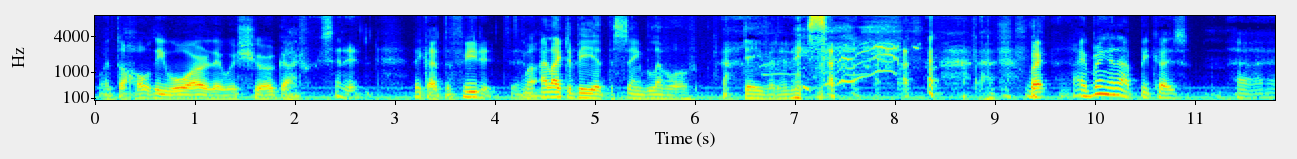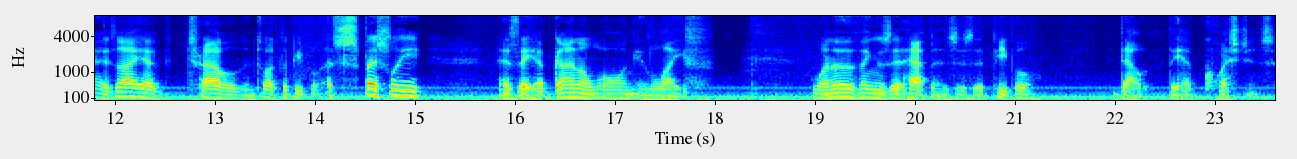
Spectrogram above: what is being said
went to holy war. They were sure God was in it. They got defeated. Well, I like to be at the same level of David and Asa. but I bring it up because uh, as I have traveled and talked to people, especially as they have gone along in life, one of the things that happens is that people doubt, they have questions.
